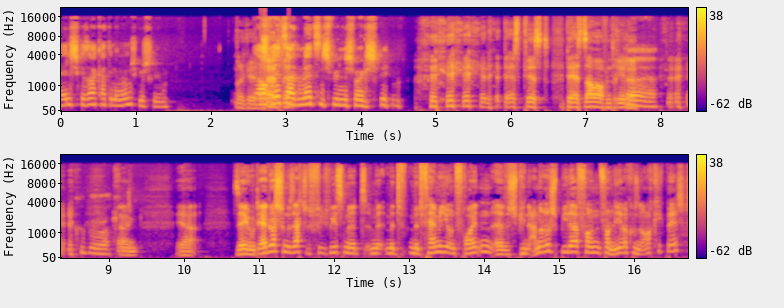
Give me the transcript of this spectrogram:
ehrlich gesagt hat er mir noch nicht geschrieben. Okay. Ja, auch jetzt heißt, halt im letzten Spiel nicht mehr geschrieben. der ist pisst. Der ist sauer auf den Trainer. Äh, gucken wir mal. Krank. Ja. Sehr gut. Ja, du hast schon gesagt, du spielst mit, mit, mit, mit Family und Freunden. Äh, spielen andere Spieler von, von Leverkusen auch Kickbase?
